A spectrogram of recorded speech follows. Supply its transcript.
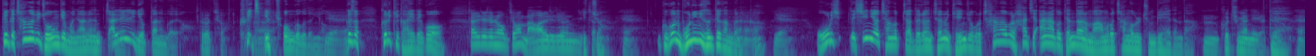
그러니까 창업이 좋은 게 뭐냐면 잘릴 일이 없다는 거예요. 그렇죠. 그게 제일 좋은 거거든요. 예. 그래서 그렇게 가야 되고 잘릴 일은 없지만 망할 일은 있죠. 있잖아요. 예. 그거는 본인이 선택한 거니까. 예. 50대 시니어 창업자들은 저는 개인적으로 창업을 하지 않아도 된다는 마음으로 창업을 준비해야 된다. 음, 그거 중요한 얘기 같아요. 예.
